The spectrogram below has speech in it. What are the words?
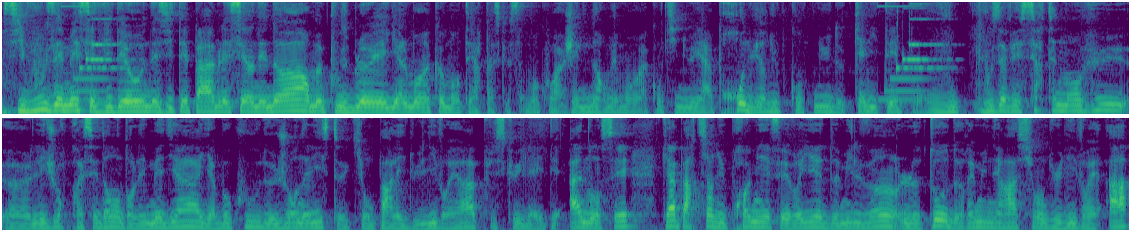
Si vous aimez cette vidéo, n'hésitez pas à me laisser un énorme pouce bleu et également un commentaire parce que ça m'encourage énormément à continuer à produire du contenu de qualité pour vous. Vous avez certainement vu euh, les jours précédents dans les médias, il y a beaucoup de journalistes qui ont parlé du livret A puisqu'il a été annoncé qu'à partir du 1er février 2020, le taux de rémunération du livret A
